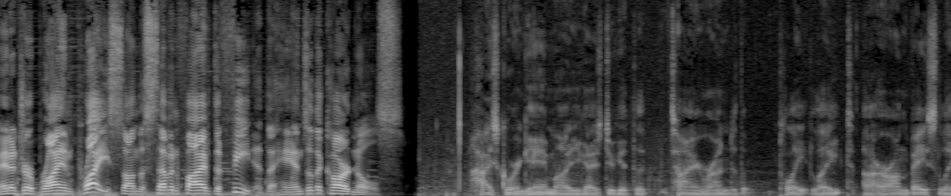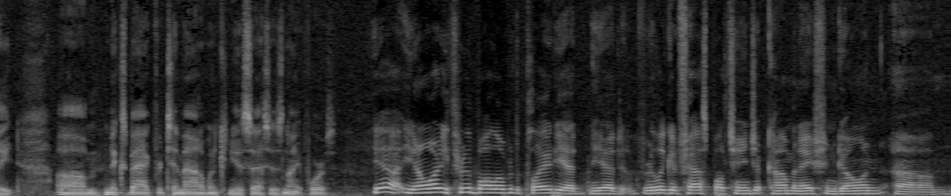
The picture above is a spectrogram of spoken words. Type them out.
Manager Bryan Price on the 7 5 defeat at the hands of the Cardinals. High scoring game. Uh, you guys do get the tying run to the plate late, or on base late. Um, mixed bag for Tim Adleman. Can you assess his night for us? Yeah, you know what? He threw the ball over the plate. He had he had a really good fastball changeup combination going. Um,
